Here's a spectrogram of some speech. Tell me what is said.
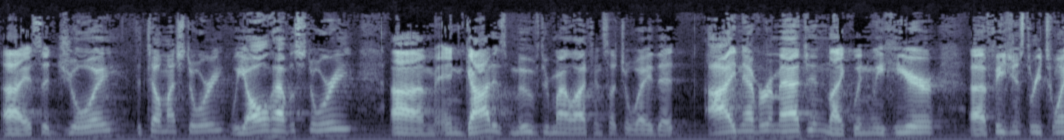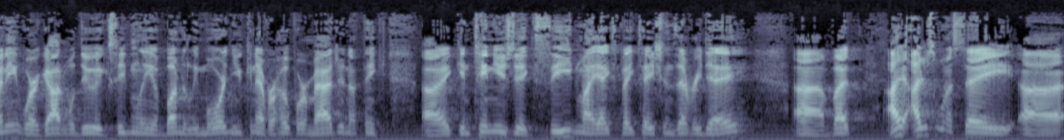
Uh, it's a joy to tell my story. We all have a story, um, and God has moved through my life in such a way that I never imagined. Like when we hear uh, Ephesians 3:20, where God will do exceedingly abundantly more than you can ever hope or imagine. I think uh, it continues to exceed my expectations every day. Uh, but I, I just want to say uh,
